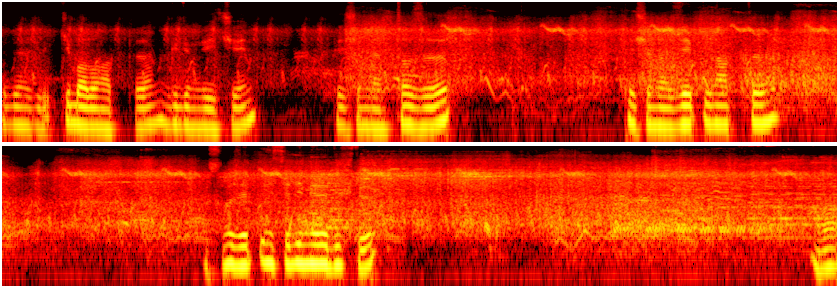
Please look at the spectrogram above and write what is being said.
Gördüğünüz gibi iki balon attım güdümlü için. Peşinden tazı. Peşinden zeppelin attım. Aslında zeppelin istediğim yere düştü. Ama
